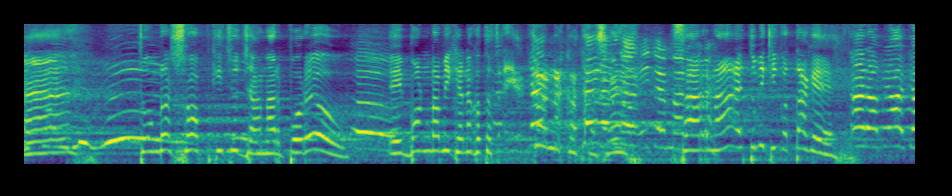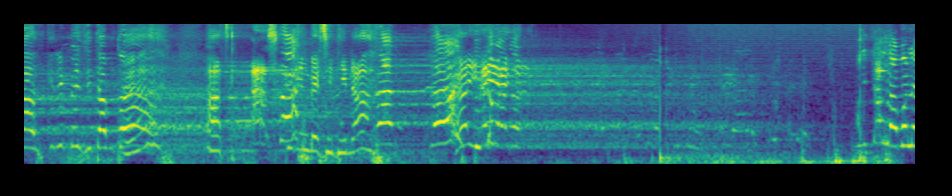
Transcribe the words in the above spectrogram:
হ্যাঁ? তোমরা সব কিছু জানার পরেও এই বন্ডামি কেন করতে চাই কেন করতেছে স্যার না তুমি কি করতে আগে? স্যার আমি আগে আইসক্রিম বেচিতাম তো। হ্যাঁ? আজ- আইসক্রিম বেশি দি না? এই, এই, বলে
